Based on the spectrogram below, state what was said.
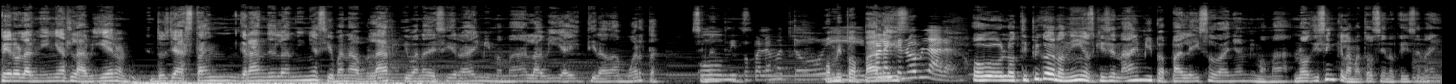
Pero las niñas la vieron. Entonces ya están grandes las niñas y van a hablar y van a decir, ay, mi mamá la vi ahí tirada muerta o mi papá la mató. O mi papá para que no hablaran. O lo típico de los niños que dicen, ay, mi papá le hizo daño a mi mamá. No dicen que la mató, sino que dicen, ay,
